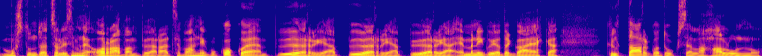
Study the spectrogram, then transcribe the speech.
musta tuntuu, että se oli semmoinen oravan pyörä, että se vaan niin kuin koko ajan pyöriä, pyöriä, pyöriä. En mä niin kuin jotenkaan ehkä kyllä tarkoituksella halunnut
